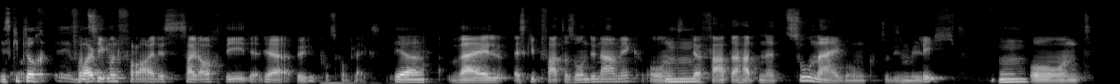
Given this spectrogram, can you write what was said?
Es gibt auch, äh, Von Wol- Sigmund Freud ist es halt auch die, der, der Oedipus-Komplex. ja, Weil es gibt Vater-Sohn-Dynamik und Mhm. der Vater hat eine Zuneigung zu diesem Licht mh, und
